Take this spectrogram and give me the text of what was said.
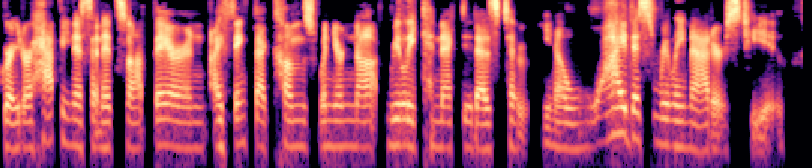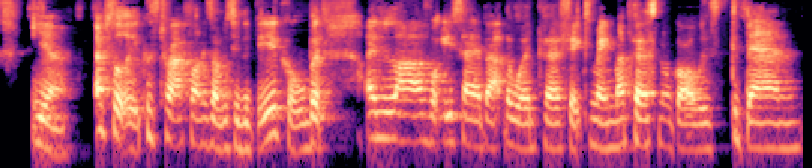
greater happiness, and it's not there. And I think that comes when you're not really connected as to, you know, why this really matters to you. Yeah, absolutely. Because triathlon is obviously the vehicle, but I love what you say about the word perfect. I mean, my personal goal is to ban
